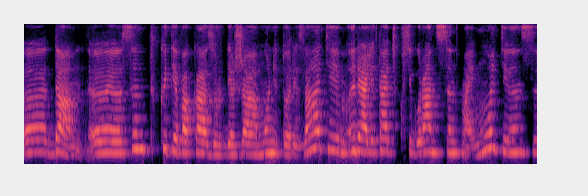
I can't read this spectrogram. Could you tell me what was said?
Uh, da, uh, sunt câteva cazuri deja monitorizate. În realitate, cu siguranță sunt mai multe, însă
